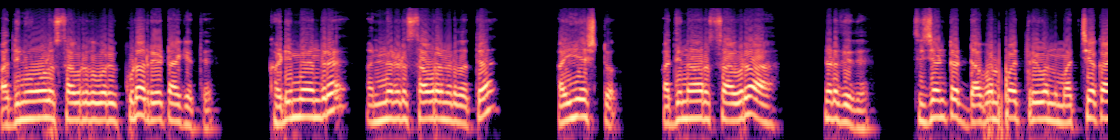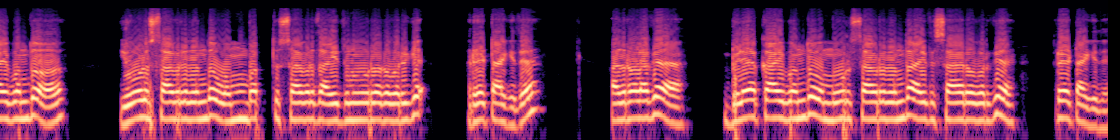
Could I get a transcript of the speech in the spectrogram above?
ಹದಿನೇಳು ಸಾವಿರದವರೆಗೂ ಕೂಡ ರೇಟ್ ಆಗೈತೆ. ಕಡಿಮೆ ಅಂದರೆ ಹನ್ನೆರಡು ಸಾವಿರ ನಡೆದತ್ತೆ ಹೈಯೆಸ್ಟ್ ಹದಿನಾರು ಸಾವಿರ ನಡೆದಿದೆ. Syngenta double five three one ಮಚ್ಚೆಕಾಯಿ ಬಂದು ಏಳು ಸಾವಿರದಿಂದ ಒಂಬತ್ತು ಸಾವಿರದ ಐದುನೂರರವರೆಗೆ ರೇಟ್ ಆಗಿದೆ. ಅದರೊಳಗೆ ಬಿಳೆಕಾಯಿ ಬಂದು ಮೂರು ಸಾವಿರದಿಂದ ಐದು ಸಾವಿರವರೆಗೆ ರೇಟ್ ಆಗಿದೆ.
